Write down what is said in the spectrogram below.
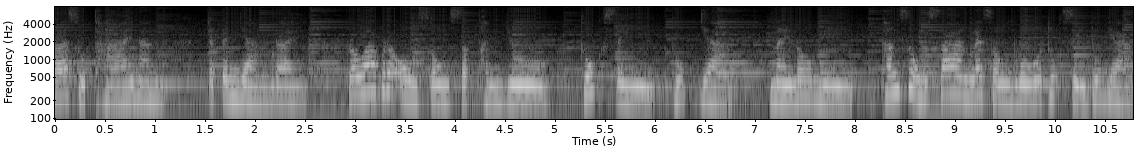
ระสุดท้ายนั้นจะเป็นอย่างไร เพราะว่าพระองค์ทรงสัพพัญญูทุกสิ่งทุกอย่าง ในโลกนี้ ทั้งทรงสร้างและทรงรู้ทุกสิ่งทุกอย่าง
